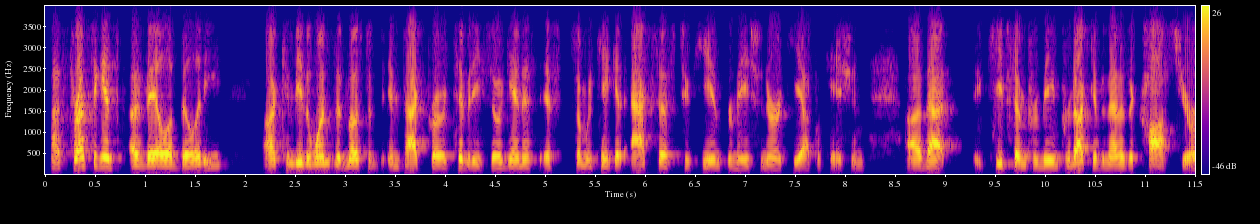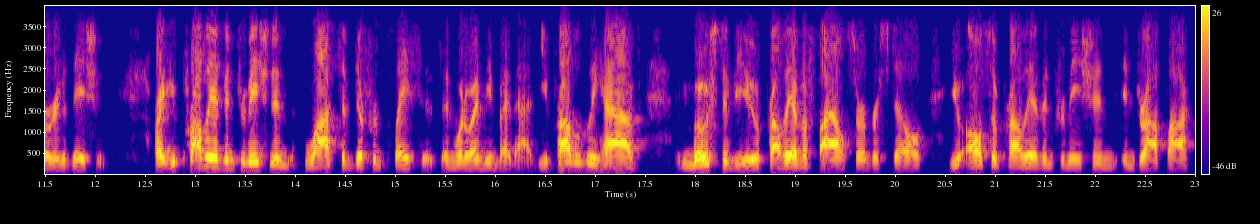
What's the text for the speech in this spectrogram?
Uh, threats against availability uh, can be the ones that most impact productivity. So again, if, if someone can't get access to key information or a key application, uh, that keeps them from being productive, and that is a cost to your organization. All right, you probably have information in lots of different places. And what do I mean by that? You probably have most of you probably have a file server still. You also probably have information in Dropbox,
